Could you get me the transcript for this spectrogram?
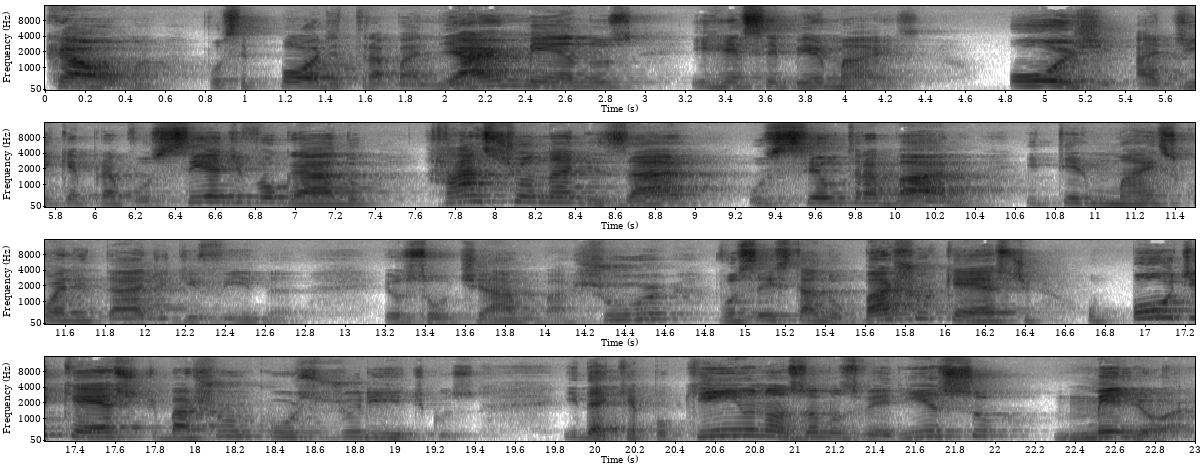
Calma, você pode trabalhar menos e receber mais. Hoje a dica é para você, advogado, racionalizar o seu trabalho e ter mais qualidade de vida. Eu sou o Thiago Bachur, você está no Bachurcast, o podcast de Bachur Cursos Jurídicos. E daqui a pouquinho nós vamos ver isso melhor.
